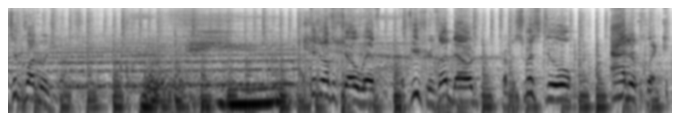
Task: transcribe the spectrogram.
Tim Clark originals. I'm kicking off the show with The Future is Unknown from the Swiss duo Adriatique.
